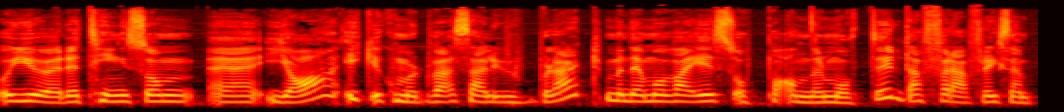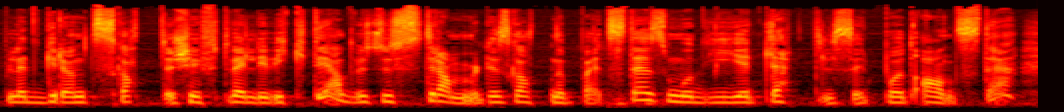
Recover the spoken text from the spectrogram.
å gjøre ting som eh, ja, ikke kommer til å være særlig upopulært, men det må veies opp på andre måter. Derfor er f.eks. et grønt skatteskift veldig viktig. at Hvis du strammer til skattene på et sted, så må du gi lettelser på et annet sted.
